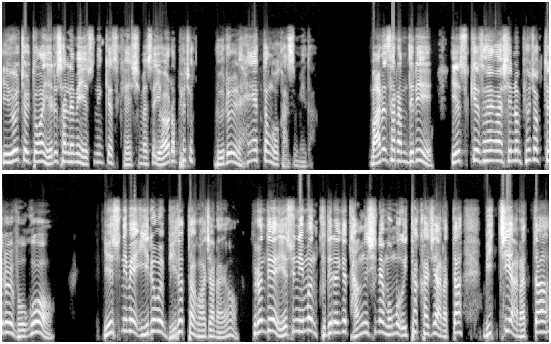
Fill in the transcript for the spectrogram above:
2월절 동안 예루살렘에 예수님께서 계시면서 여러 표적들을 행했던 것 같습니다. 많은 사람들이 예수께서 행하시는 표적들을 보고 예수님의 이름을 믿었다고 하잖아요. 그런데 예수님은 그들에게 당신의 몸을 의탁하지 않았다, 믿지 않았다,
